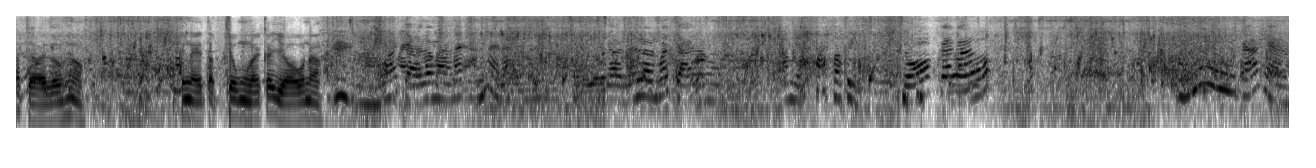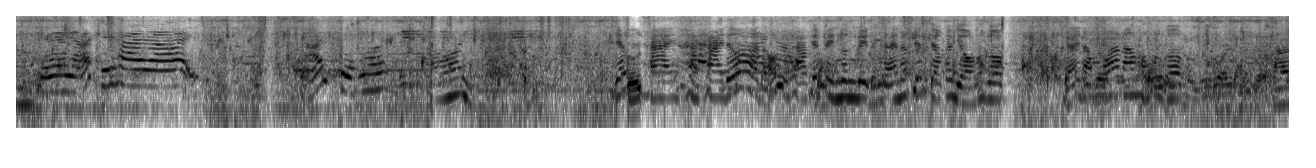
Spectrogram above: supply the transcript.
quá trời luôn không? Cái này tập trung lại cái vụ nè. Quá trời luôn mà thấy ảnh này đó. Trời nó lên quá trời luôn. Ông nhỏ ơi Đốt cá đó ừ, Cá kìa thôi dắt Tự- hai, hai hai đứa đổ vô thao kiếm này ngưng đi đừng để nó kiếm cho cái giòn nó gom. Để đông quá nó không có gom. Ừ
